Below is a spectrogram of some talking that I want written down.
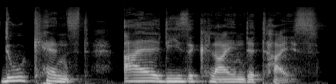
Du kennst all diese kleinen Details.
